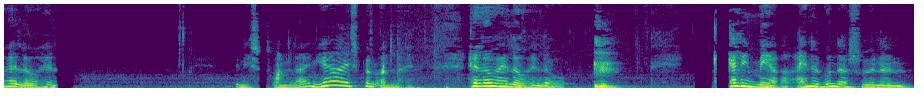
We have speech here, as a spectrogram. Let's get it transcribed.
hello, hello. Bin ich online? Ja, ich bin online. Hello, hello, hello. Kalimera, einen wunderschönen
